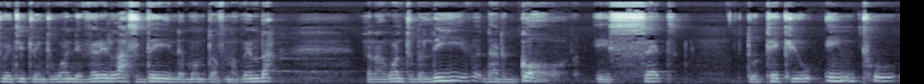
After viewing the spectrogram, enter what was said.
2021, the very last day in the month of November. And I want to believe that God is set to take you into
